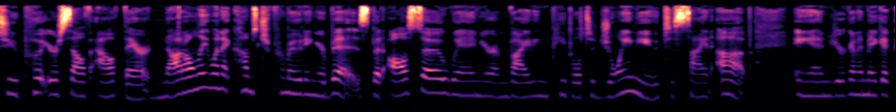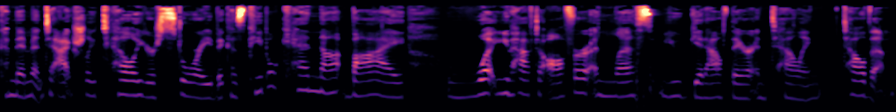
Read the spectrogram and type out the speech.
to put yourself out there, not only when it comes to promoting your biz, but also when you're inviting people to join you to sign up. And you're going to make a commitment to actually tell your story because people cannot buy what you have to offer unless you get out there and telling tell them.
